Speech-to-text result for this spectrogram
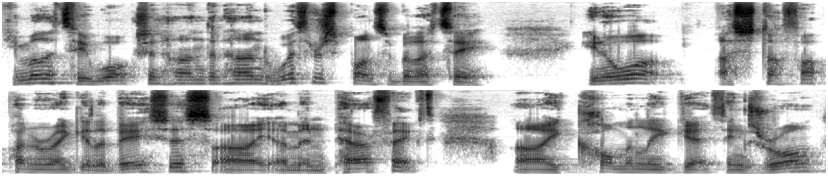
humility walks in hand in hand with responsibility. You know what? I stuff up on a regular basis. I am imperfect. I commonly get things wrong,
